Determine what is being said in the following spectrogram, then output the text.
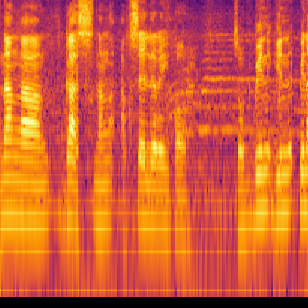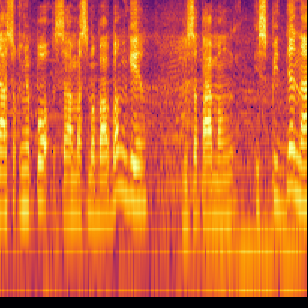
ng ah, gas ng accelerator. So bin, gin- pinasok nyo po sa mas mababang gear, dun sa tamang speed niya na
